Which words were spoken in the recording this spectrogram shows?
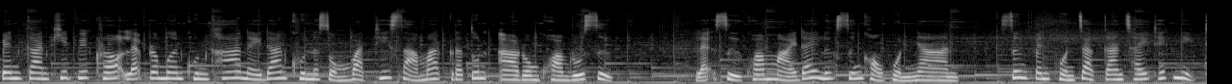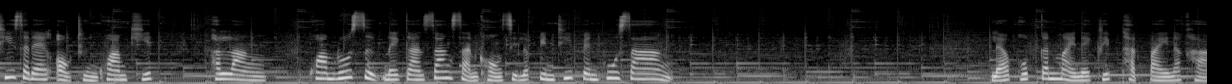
เป็นการคิดวิเคราะห์และประเมินคุณค่าในด้านคุณสมบัติที่สามารถกระตุ้นอารมณ์ความรู้สึก และสื่อความหมายได้ลึกซึ้งของผลงาน ซึ่งเป็นผลจากการใช้เทคนิคที่แสดงออกถึงความคิด พลัง ความรู้สึกในการสร้างสรรค์ของศิลปินที่เป็นผู้สร้าง แล้วพบกันใหม่ในคลิปถัดไปนะคะ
